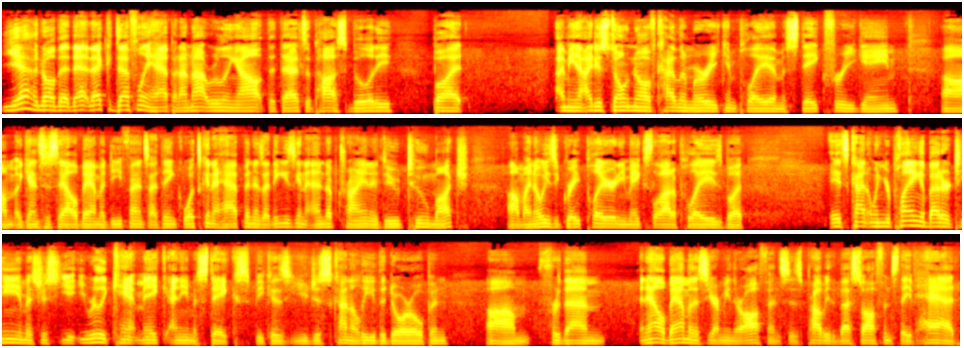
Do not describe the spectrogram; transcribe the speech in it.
Yeah, no, that, that, that could definitely happen. I'm not ruling out that that's a possibility, but I mean, I just don't know if Kyler Murray can play a mistake free game. Um, against this Alabama defense, I think what's going to happen is I think he's going to end up trying to do too much. Um, I know he's a great player and he makes a lot of plays, but it's kind of when you're playing a better team, it's just you, you really can't make any mistakes because you just kind of leave the door open um, for them. In Alabama this year, I mean, their offense is probably the best offense they've had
